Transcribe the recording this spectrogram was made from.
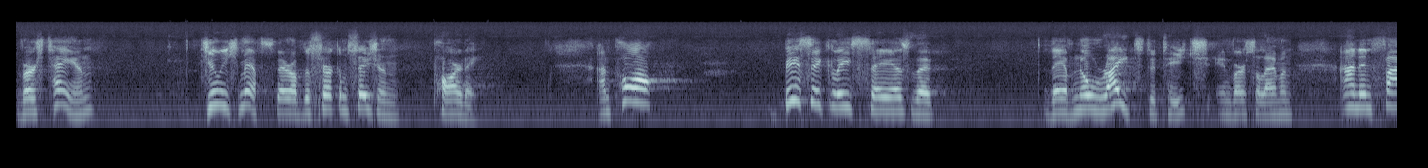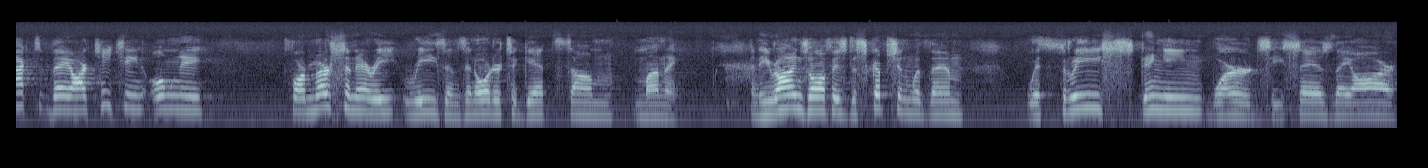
verse 10, Jewish myths. They're of the circumcision party. And Paul basically says that they have no right to teach in verse 11, and in fact, they are teaching only for mercenary reasons in order to get some money. And he rounds off his description with them with three stinging words. He says they are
